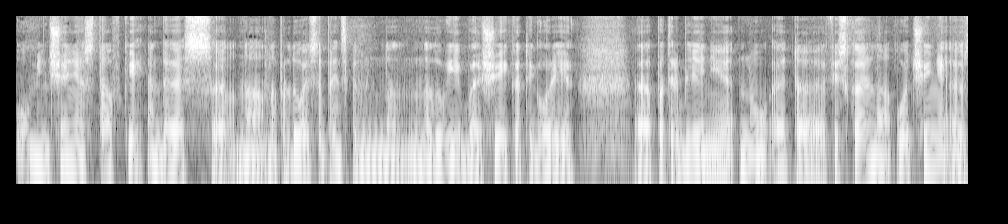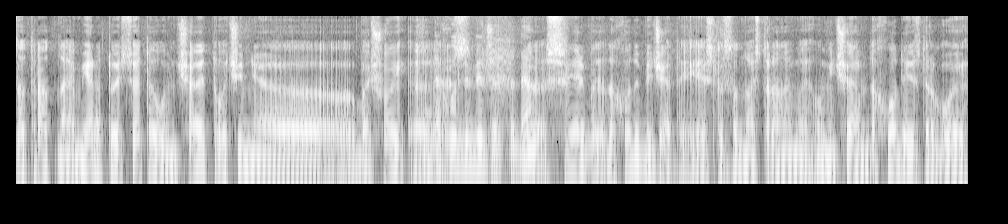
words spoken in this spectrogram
уменьшения ставки НДС э, на, на продовольствие, в принципе, на, на другие большие категории э, потребления, ну, это фискально очень затратная мера, то есть это уменьшает очень большой... Доходы бюджета, да? Сфере дохода бюджета. Если, с одной стороны, мы уменьшаем доходы, и с другой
